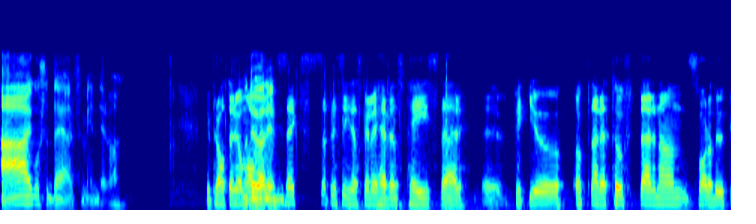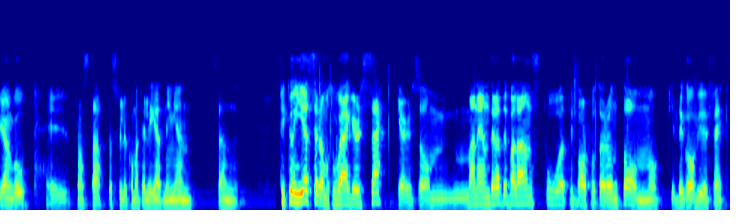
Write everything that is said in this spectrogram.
ja, det går sådär för min del. Va? Vi pratade om avdelning 6, precis. Jag spelade Heavens Pace där. Eh, Fick ju öppna rätt tufft där när han svarade ut Björn Goop eh, från start och skulle komma till ledningen. Sen fick hon ge sig då mot Wagger Sacker som man ändrade balans på till barfota runt om och det gav ju effekt.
